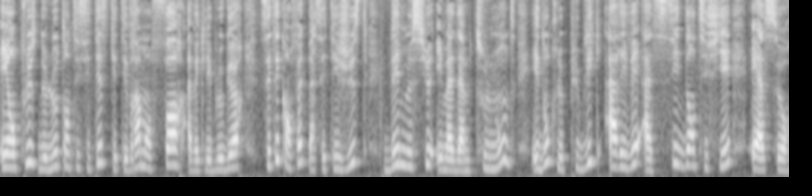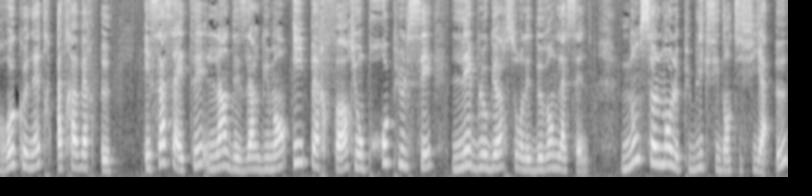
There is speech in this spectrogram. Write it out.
Et en plus de l'authenticité, ce qui était vraiment fort avec les blogueurs, c'était qu'en fait, bah, c'était juste des monsieur et madame tout le monde. Et donc, le public arrivait à s'identifier et à se reconnaître à travers eux. Et ça, ça a été l'un des arguments hyper forts qui ont propulsé les blogueurs sur les devants de la scène. Non seulement le public s'identifie à eux,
